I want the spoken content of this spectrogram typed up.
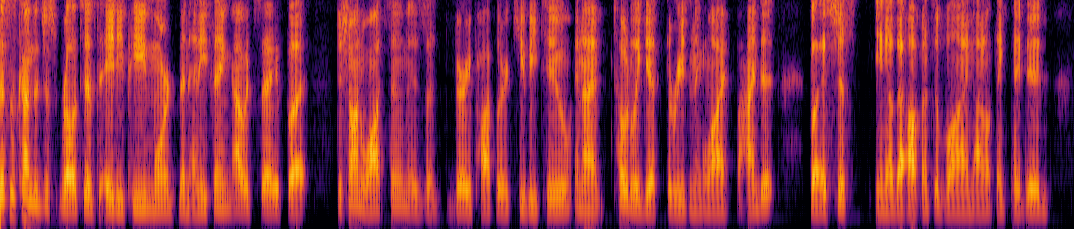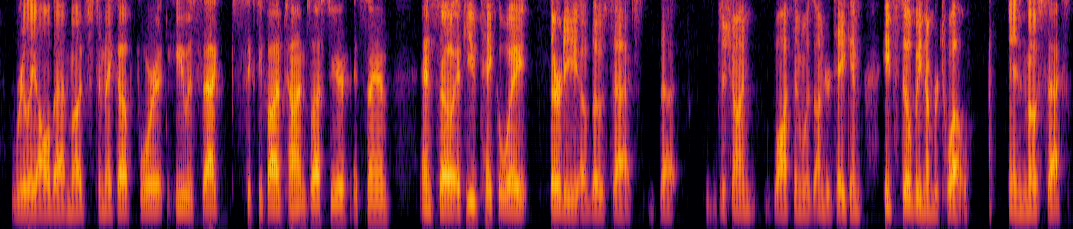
this is kind of just relative to ADP more than anything, I would say. But Deshaun Watson is a very popular QB two, and I totally get the reasoning why behind it. But it's just you know that offensive line. I don't think they did really all that much to make up for it. He was sacked 65 times last year, it's saying. And so if you take away 30 of those sacks that Deshaun Watson was undertaken, he'd still be number 12 in most sacks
